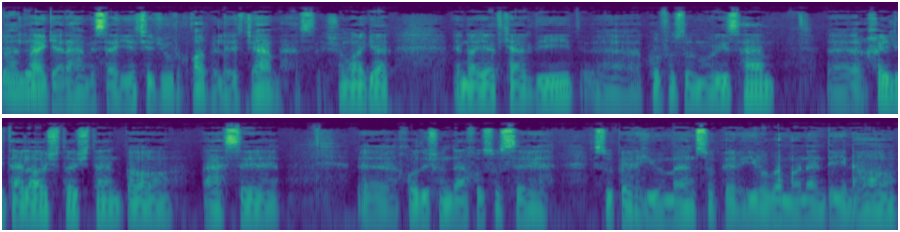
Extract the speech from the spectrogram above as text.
بله. و اگر همه صحیحه چجور قابل جمع هسته شما اگر عنایت کردید پروفسور موریز هم خیلی تلاش داشتن با بحث خودشون در خصوص super human super hero و مانند اینها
